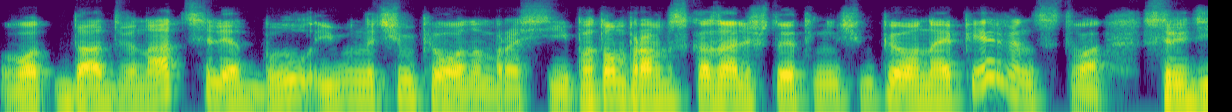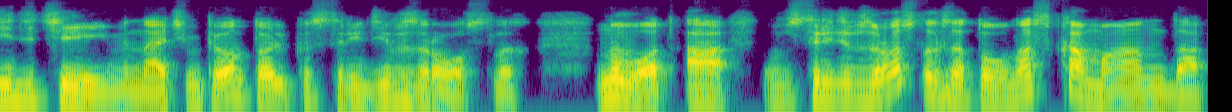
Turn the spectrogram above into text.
вот до 12 лет был именно чемпионом России. Потом, правда, сказали, что это не чемпионное первенство среди детей именно, а чемпион только среди взрослых. Ну вот, а среди взрослых зато у нас команда,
